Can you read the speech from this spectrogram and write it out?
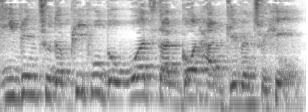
giving to the people the words that God had given to him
